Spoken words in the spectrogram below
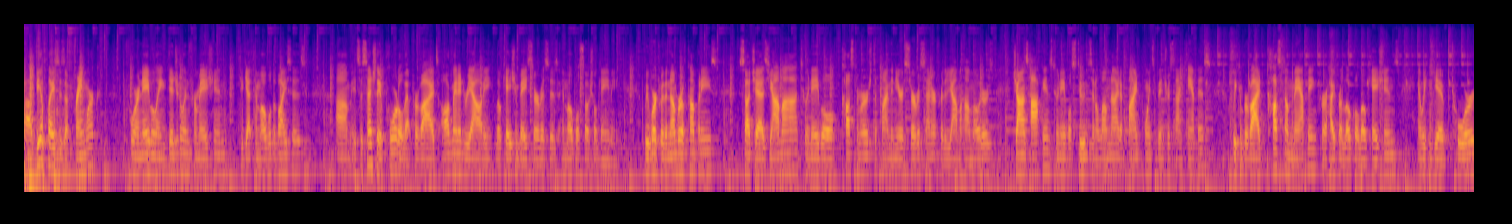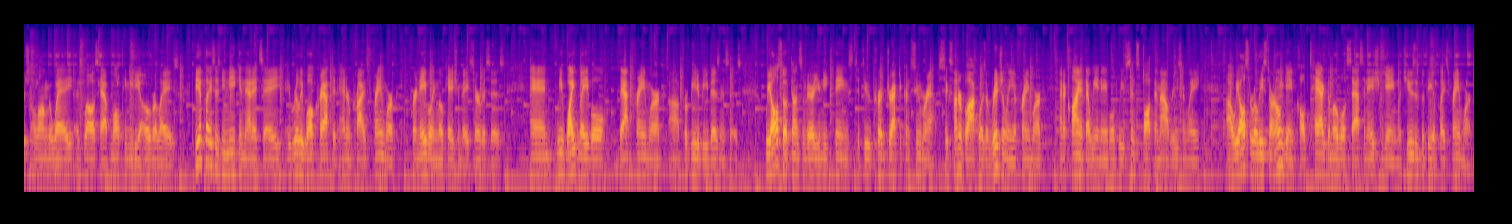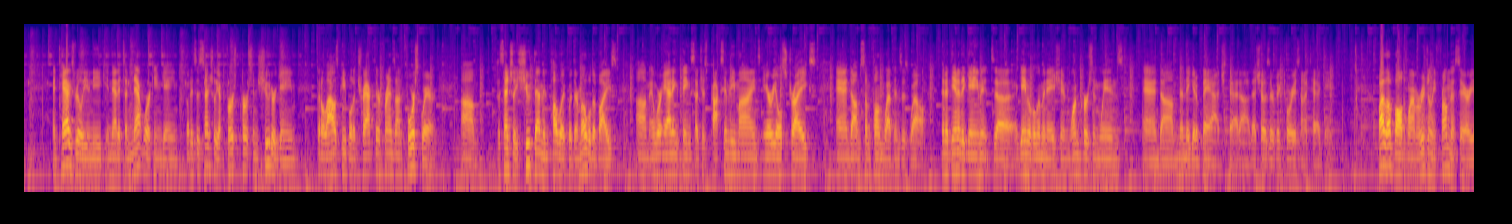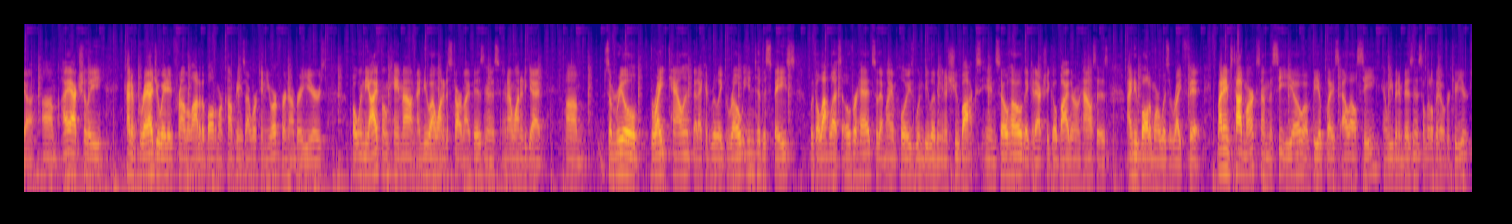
Uh, ViaPlace is a framework for enabling digital information to get to mobile devices. Um, it's essentially a portal that provides augmented reality, location-based services, and mobile social gaming. We've worked with a number of companies, such as Yamaha, to enable customers to find the nearest service center for their Yamaha motors, Johns Hopkins to enable students and alumni to find points of interest on campus. We can provide custom mapping for hyper-local locations, and we can give tours along the way, as well as have multimedia overlays. ViaPlace is unique in that it's a, a really well-crafted enterprise framework for enabling location-based services. And we white label that framework uh, for B2B businesses. We also have done some very unique things to do direct-to-consumer apps. 600 Block was originally a framework and a client that we enabled. We've since bought them out recently. Uh, we also released our own game called Tag the Mobile Assassination Game, which uses the ViaPlace framework. And Tag's really unique in that it's a networking game, but it's essentially a first-person shooter game that allows people to track their friends on Foursquare, um, essentially shoot them in public with their mobile device, um, and we're adding things such as proximity mines, aerial strikes, and um, some fun weapons as well. Then at the end of the game, it's uh, a game of elimination. One person wins, and um, then they get a badge that, uh, that shows they're victorious on a tag game. Well, I love Baltimore. I'm originally from this area. Um, I actually kind of graduated from a lot of the Baltimore companies. I worked in New York for a number of years. But when the iPhone came out, I knew I wanted to start my business and I wanted to get um, some real bright talent that I could really grow into the space with a lot less overhead so that my employees wouldn't be living in a shoebox in Soho. They could actually go buy their own houses. I knew Baltimore was the right fit. My name's Todd Marks. I'm the CEO of ViaPlace LLC, and we've been in business a little bit over two years.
